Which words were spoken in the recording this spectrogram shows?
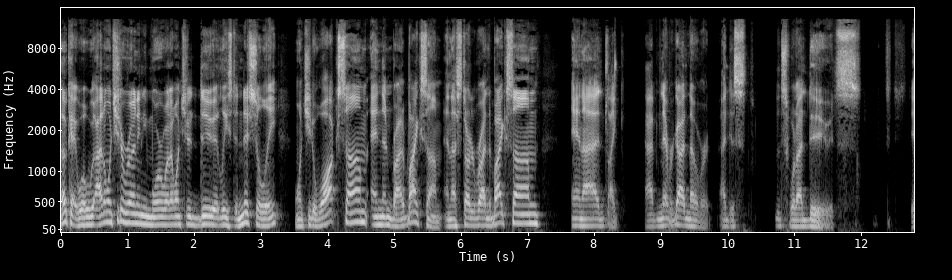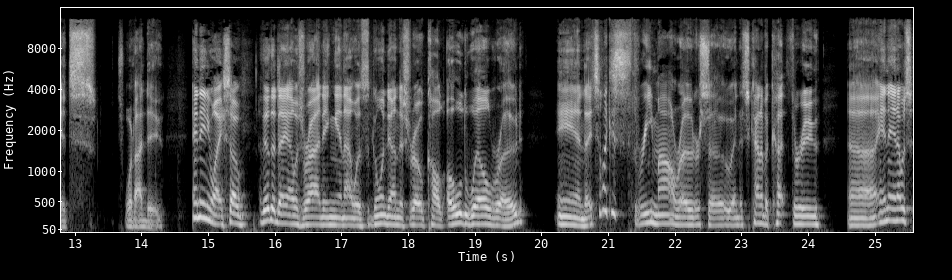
"Okay, well, I don't want you to run anymore. What I want you to do, at least initially, I want you to walk some and then ride a bike some." And I started riding the bike some, and I like I've never gotten over it. I just it's what I do. It's it's it's what I do. And anyway, so the other day I was riding and I was going down this road called Old Well Road, and it's like this three mile road or so, and it's kind of a cut through. Uh, and and I was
